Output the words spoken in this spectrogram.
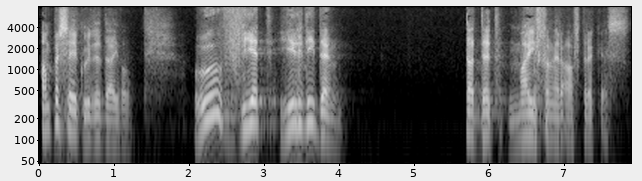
amper sê ek hoe die duiwel. Hoe weet hierdie ding dat dit my vingerafdruk is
